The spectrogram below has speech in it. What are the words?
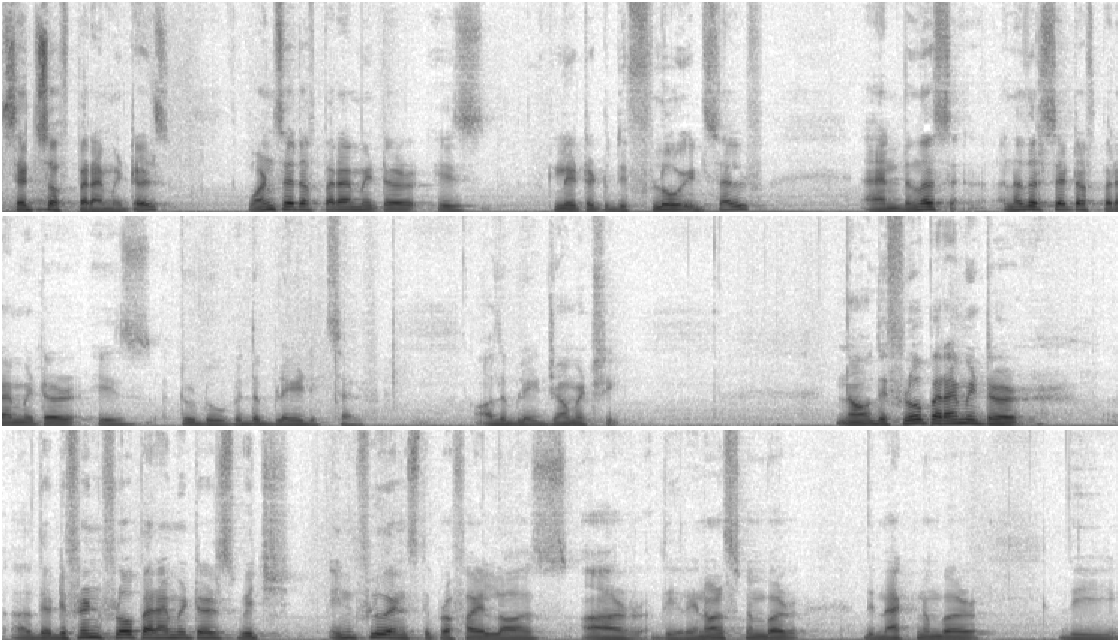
sets of parameters. One set of parameter is related to the flow itself and another, another set of parameter is to do with the blade itself or the blade geometry. Now, the flow parameter, uh, the different flow parameters which influence the profile loss are the Reynolds number, the Mach number, the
